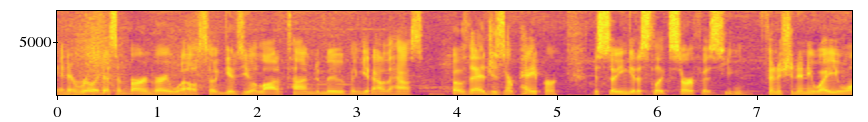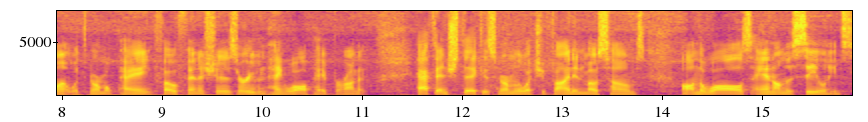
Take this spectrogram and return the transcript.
and it really doesn't burn very well, so it gives you a lot of time to move and get out of the house. Both edges are paper, just so you can get a slick surface. You can finish it any way you want with normal paint, faux finishes, or even hang wallpaper on it. Half inch thick is normally what you find in most homes on the walls and on the ceilings.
